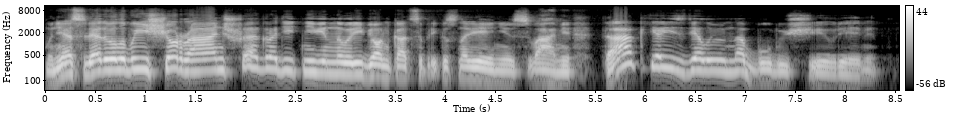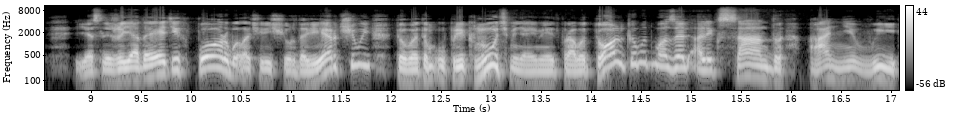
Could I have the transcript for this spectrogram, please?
мне следовало бы еще раньше оградить невинного ребенка от соприкосновения с вами. Так я и сделаю на будущее время. Если же я до этих пор была чересчур доверчивой, то в этом упрекнуть меня имеет право только мадемуазель Александр, а не вы.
